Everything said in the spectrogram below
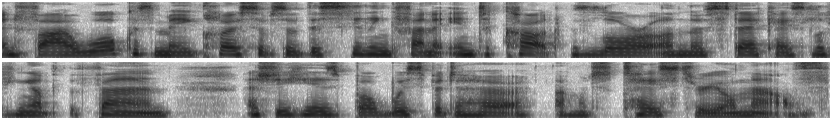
In Fire Walk With Me, close ups of the ceiling fan are intercut with Laura on the staircase looking up at the fan as she hears Bob whisper to her, I want to taste through your mouth.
